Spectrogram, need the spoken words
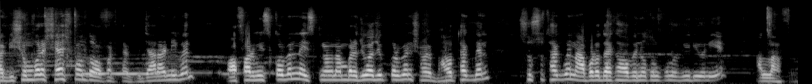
আর ডিসেম্বরের শেষ পর্যন্ত অফার থাকবে। যারা নেবেন অফার মিস করবেন না, স্ক্রিন নাম্বারে যোগাযোগ করবেন। সবাই ভালো থাকবেন, সুস্থ থাকবেন। আবারও দেখা হবে নতুন কোনো ভিডিও নিয়ে। আল্লাহ হাফেজ।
